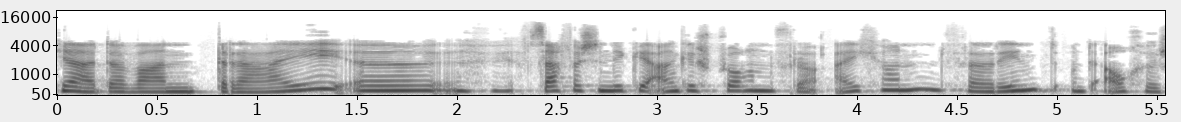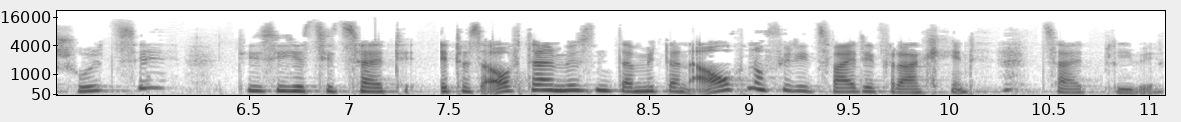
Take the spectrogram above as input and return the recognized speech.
Ja, da waren drei äh, Sachverständige angesprochen, Frau Eichhorn, Frau Rindt und auch Herr Schulze. die sich jetzt die Zeit etwas aufteilen müssen, damit dann auch noch für die zweite Frage Zeit bliebe.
